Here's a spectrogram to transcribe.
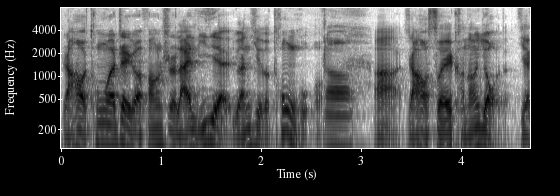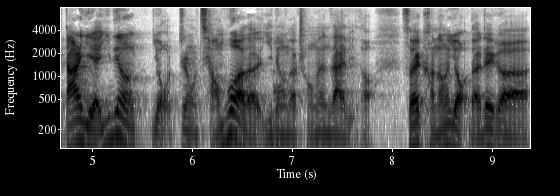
然后通过这个方式来理解原体的痛苦哦，啊，然后所以可能有的也当然也一定有这种强迫的一定的成分在里头，所以可能有的这个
